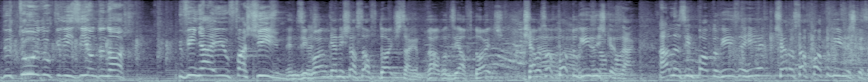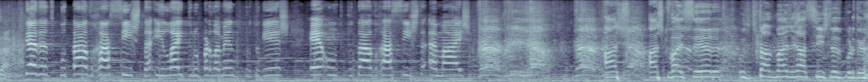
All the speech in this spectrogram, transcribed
de tudo o que diziam de nós, vinha aí o fascismo. Denn Sie wollen ja nicht das auf Deutsch sagen. Brauchen Sie auf Deutsch? Ich habe es auf Portugiesisch gesagt. Alle sind Portugiese hier. Ich habe es auf Portugiesisch gesagt. Cada deputado racista eleito no Parlamento português é um deputado racista a mais. Acho, acho que vai ser o deputado mais racista de Portugal.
